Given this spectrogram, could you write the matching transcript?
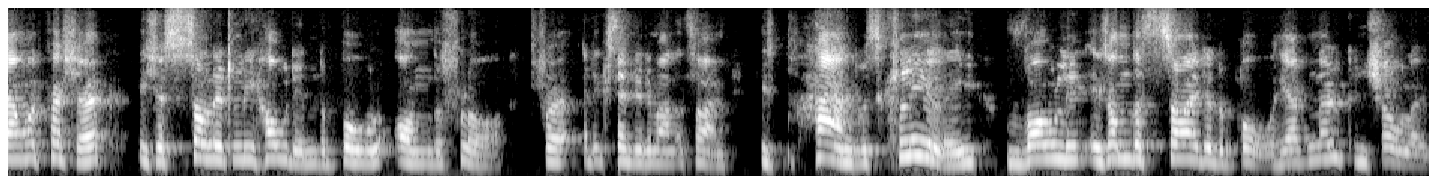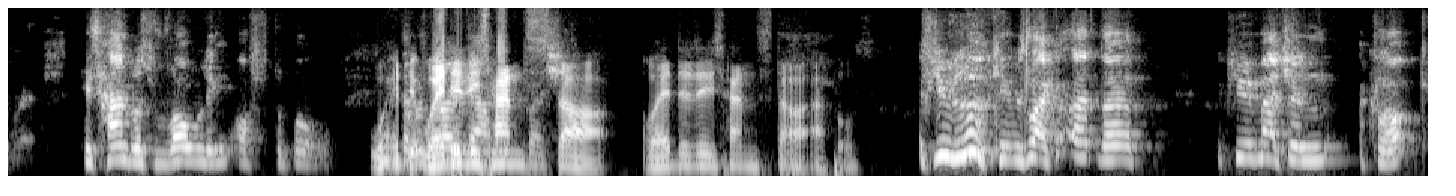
Downward pressure is just solidly holding the ball on the floor for an extended amount of time. His hand was clearly rolling, is on the side of the ball. He had no control over it. His hand was rolling off the ball. Where did, where no did his hand pressure. start? Where did his hand start, Apples? If you look, it was like at the, if you imagine a clock,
